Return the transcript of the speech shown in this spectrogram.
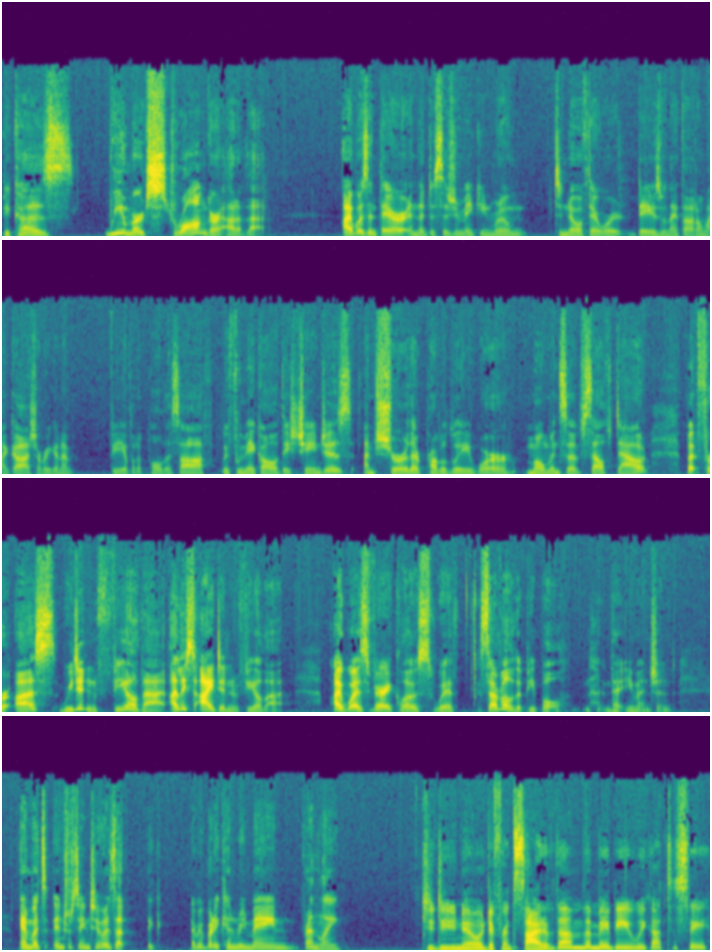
because we emerged stronger out of that. I wasn't there in the decision making room to know if there were days when they thought, oh my gosh, are we going to be able to pull this off if we make all of these changes. I'm sure there probably were moments of self doubt, but for us, we didn't feel that. At least I didn't feel that. I was very close with several of the people that you mentioned. And what's interesting too is that like, everybody can remain friendly. Do, do you know a different side of them that maybe we got to see?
